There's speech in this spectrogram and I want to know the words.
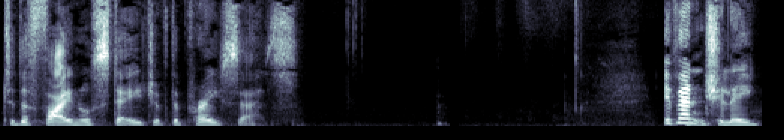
to the final stage of the process. Eventually,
